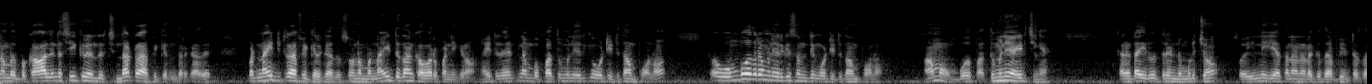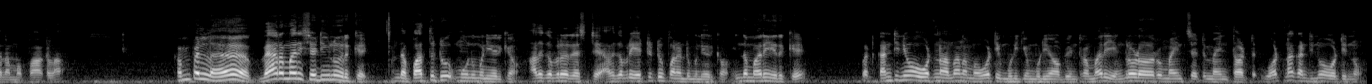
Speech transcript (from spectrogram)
நம்ம இப்போ காலையில் சீக்கிரம் எழுந்திரிச்சிருந்தா டிராஃபிக் இருந்திருக்காது. பட் நைட்டு டிராஃபிக் இருக்காது. ஸோ நம்ம நைட்டு தான் கவர் பண்ணிக்கிறோம். நைட்டு நைட்டு நம்ம பத்து மணி வரைக்கும் ஓட்டிட்டு தான் போனோம். ஒம்போதரை மணி வரைக்கும் சம்திங் ஓட்டிட்டு தான் போனோம். ஆமாம் ஒம்பது பத்து மணி ஆயிடுச்சுங்க. கரெக்டாக இருபத்தி ரெண்டு முடித்தோம் ஸோ இன்றைக்கி எத்தனை நடக்குது அப்படின்றத நம்ம பார்க்கலாம். கம்பெனியில் வேறு மாதிரி ஷெட்யூலும் இருக்குது இந்த பத்து டு மூணு மணி வரைக்கும். அதுக்கப்புறம் ரெஸ்ட்டு அதுக்கப்புறம் எட்டு டு பன்னெண்டு மணி வரைக்கும். இந்த மாதிரியும் இருக்குது பட் கண்டினியூவாக ஓட்டினா தான் நம்ம ஓட்டி முடிக்க முடியும் அப்படின்ற மாதிரி எங்களோட ஒரு மைண்ட் செட் மைண்ட் தாட் ஓட்டினா கண்டினியூவாக ஓட்டிடணும்.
